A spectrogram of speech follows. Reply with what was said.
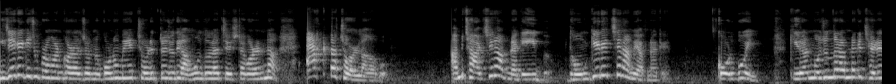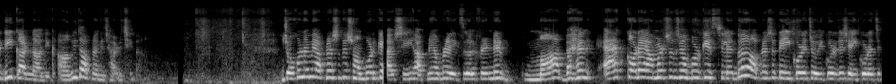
নিজেকে কিছু প্রমাণ করার জন্য কোনো মেয়ের চরিত্রে যদি আঙুল তোলার চেষ্টা করেন না, একটা চড় লাগাবো। আমি ছাড়ছি না আপনাকে, এই ধমকে দিচ্ছি না আমি আপনাকে, করবোই। কিরণ মজুমদার আপনাকে ছেড়ে দিক আর না দিক, আমি তো আপনাকে ছাড়ছি না। যখন আমি আপনার সাথে সম্পর্কে আসি, আপনি আমার এক্স গার্লফ্রেন্ডের মা বহন এক করে আমার সাথে সম্পর্কে এসেছিলেন তো, আপনার সাথে এই করেছে, ওই করেছে, সেই করেছে।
